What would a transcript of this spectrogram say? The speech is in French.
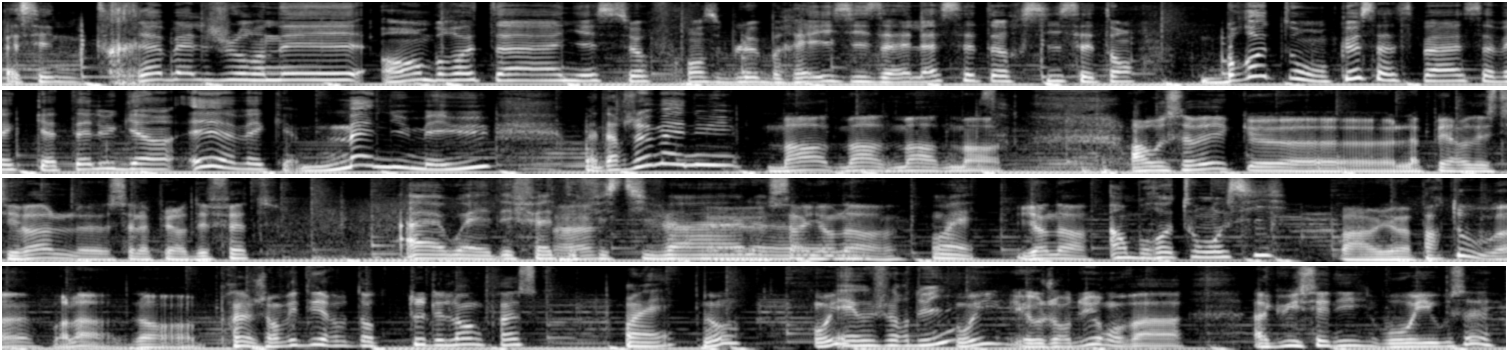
Passez une très belle journée en Bretagne sur France Bleu Brésil. À cette heure-ci, c'est en breton que ça se passe avec Catel Huguin et avec Manu Méhu. Madarje Manu. Marde, marde, marde, marde. Alors vous savez que euh, la période estivale, euh, c'est la période des fêtes. Ah ouais, des fêtes, Hein des festivals. Euh, ça, il y en a. hein. Ouais. Il y en a. En breton aussi. Bah, il y en a partout. Hein. Voilà. Dans- J'ai envie de dire dans toutes les langues presque. Ouais. Non? Oui. Et aujourd'hui Oui. Et aujourd'hui, on va à Guissény. Vous voyez où c'est?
